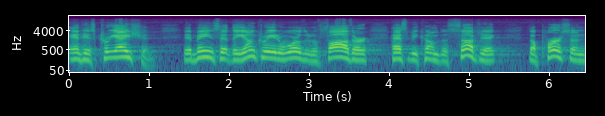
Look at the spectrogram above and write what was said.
and his creation. It means that the uncreated world of the Father has become the subject, the person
